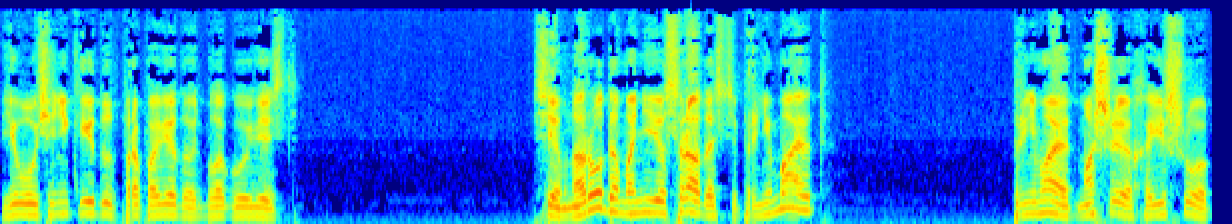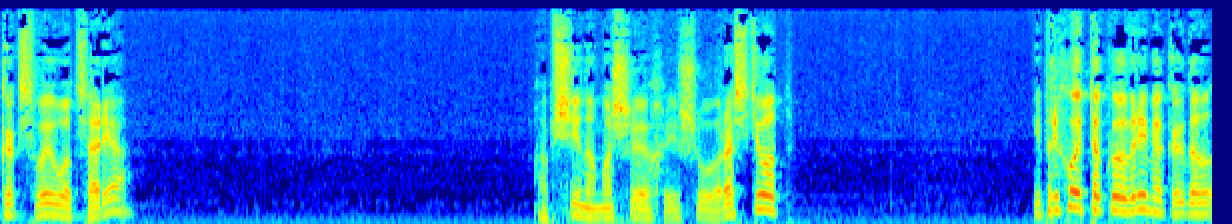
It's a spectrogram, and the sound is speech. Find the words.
его ученики идут проповедовать благую весть всем народам, они ее с радостью принимают, принимают Машеха Ишуа как своего царя, община Машеха Ишуа растет, и приходит такое время, когда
